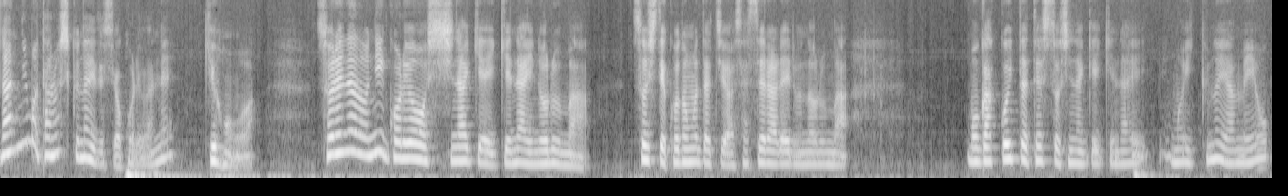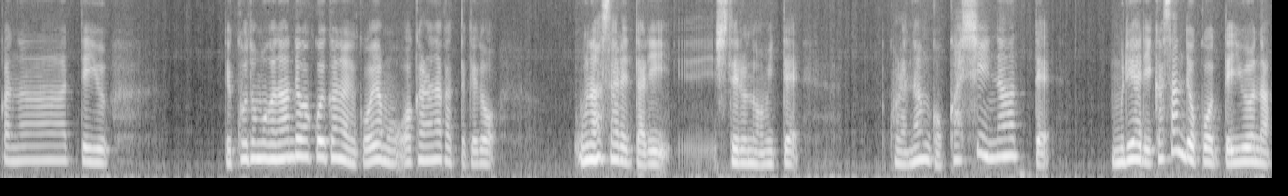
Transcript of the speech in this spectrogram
何にも楽しくないですよこれはね。基本は。それなのにこれをしなきゃいけないノルマ。そして子どもたちはさせられるノルマもう学校行ったらテストしなきゃいけないもう行くのやめようかなっていうで子供がなんで学校行かないのか親も分からなかったけどうなされたりしてるのを見てこれはなんかおかしいなって無理やり生かさんでおこうっていうような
